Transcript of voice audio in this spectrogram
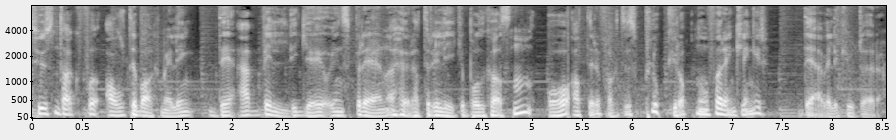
Tusen takk for all tilbakemelding. Det er veldig gøy og inspirerende å høre at dere liker podkasten, og at dere faktisk plukker opp noen forenklinger. Det er veldig kult å høre.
